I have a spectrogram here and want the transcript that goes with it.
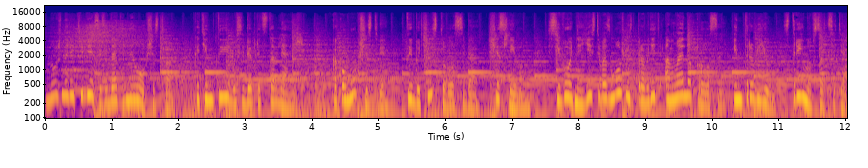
Нужно ли тебе созидательное общество? Каким ты его себе представляешь? В каком обществе ты бы чувствовал себя счастливым? Сегодня есть возможность проводить онлайн-опросы, интервью, стримы в соцсетях.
